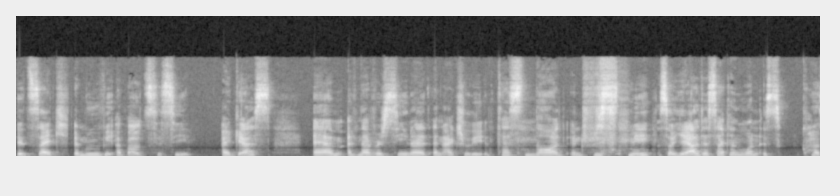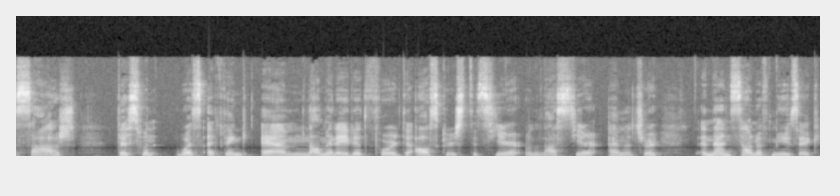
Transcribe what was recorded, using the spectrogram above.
It's like a movie about Sissi, I guess. Um, I've never seen it, and actually, it does not interest me. So yeah, the second one is Corsage. This one was, I think, um, nominated for the Oscars this year or last year. I'm not sure. And then Sound of Music.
